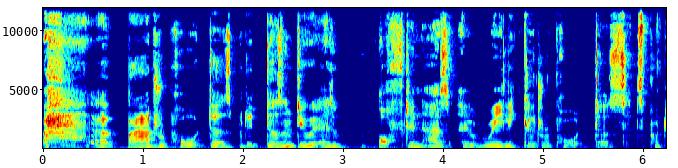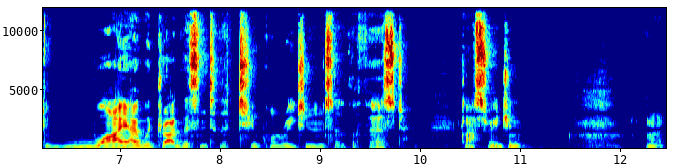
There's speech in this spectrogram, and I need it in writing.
a bad report does, but it doesn't do it as often as a really good report does. It's probably why I would drag this into the 2 1 region instead of the first class region. Right.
